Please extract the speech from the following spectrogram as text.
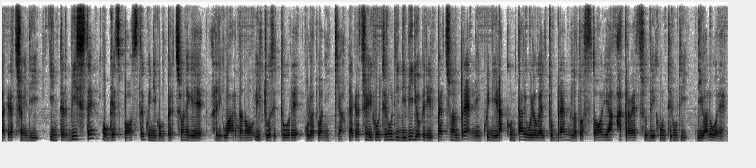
la creazione di interviste o guest post, quindi con persone che riguardano il tuo settore o la tua nicchia, la creazione di contenuti di video per il personal branding, quindi raccontare quello che è il tuo brand, la tua storia attraverso dei contenuti di valore,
